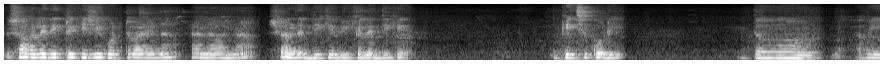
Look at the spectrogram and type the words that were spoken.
সকালের দিকটা কিছুই করতে পারি না রান্না বান্না সন্ধ্যের দিকে, বিকেলের দিকে। কিছু করি। তো আমি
